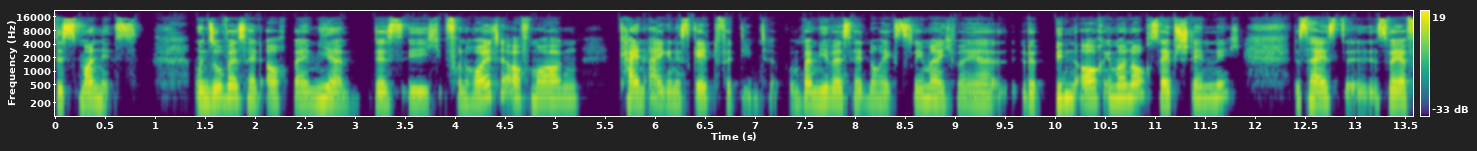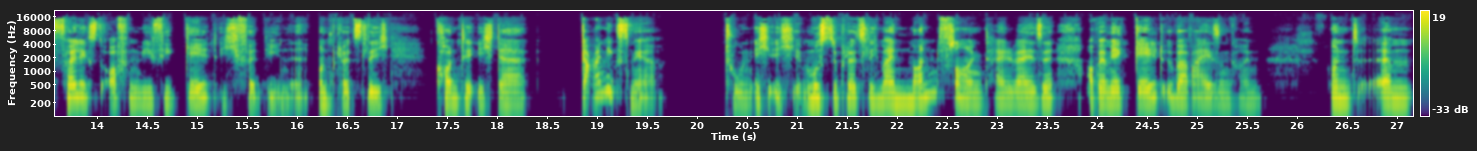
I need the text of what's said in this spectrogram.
des Mannes. Und so war es halt auch bei mir, dass ich von heute auf morgen kein eigenes Geld verdient habe. Und bei mir war es halt noch extremer. Ich war ja oder bin auch immer noch selbstständig. Das heißt, es war ja völligst offen, wie viel Geld ich verdiene. Und plötzlich konnte ich da gar nichts mehr tun. Ich, ich musste plötzlich meinen Mann fragen teilweise, ob er mir Geld überweisen kann. Und ähm,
